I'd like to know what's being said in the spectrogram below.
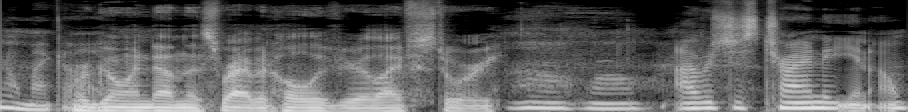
Oh my God. We're going down this rabbit hole of your life story. Oh, well, I was just trying to, you know,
